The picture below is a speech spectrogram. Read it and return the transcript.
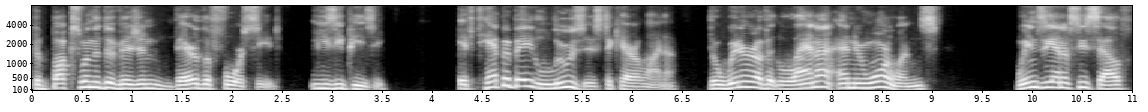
the Bucs win the division, they're the 4 seed. Easy peasy. If Tampa Bay loses to Carolina, the winner of Atlanta and New Orleans wins the NFC South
